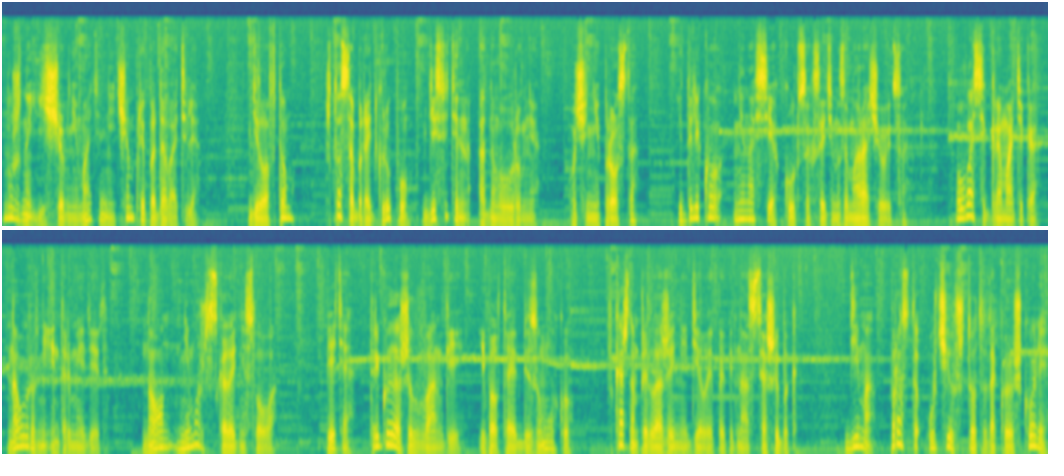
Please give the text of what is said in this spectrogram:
нужно еще внимательнее, чем преподавателя. Дело в том, что собрать группу действительно одного уровня очень непросто, и далеко не на всех курсах с этим заморачиваются. У Васи грамматика на уровне intermediate, но он не может сказать ни слова. Петя Три года жил в Англии и болтает без умолку, в каждом предложении делая по 15 ошибок. Дима просто учил что-то такое в школе,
